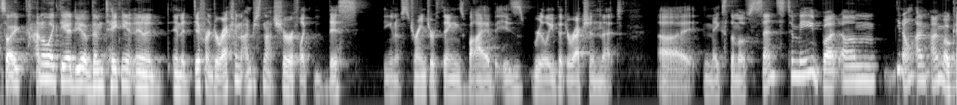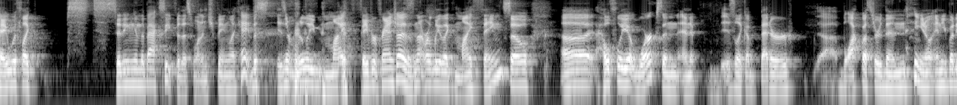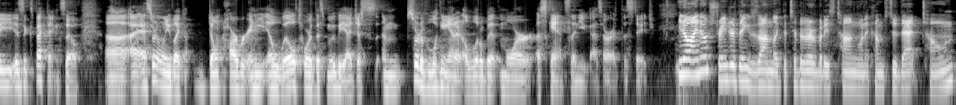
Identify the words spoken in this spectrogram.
so I kind of like the idea of them taking it in a in a different direction. I'm just not sure if like this, you know, Stranger Things vibe is really the direction that uh, makes the most sense to me. But um, you know, I'm I'm okay with like sitting in the back seat for this one and just being like, hey, this isn't really my favorite franchise. It's not really like my thing. So uh, hopefully it works and and it is like a better uh, blockbuster than you know anybody is expecting. So uh, I, I, certainly like don't harbor any ill will toward this movie. I just am sort of looking at it a little bit more askance than you guys are at this stage. You know, I know Stranger Things is on like the tip of everybody's tongue when it comes to that tone,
